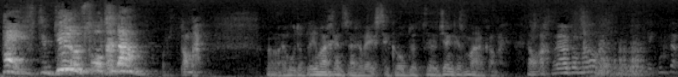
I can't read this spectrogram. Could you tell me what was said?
Hij heeft de deur op slot gedaan. Kom maar. Nou, hij moet een prima agent zijn geweest. Ik hoop dat uh, Jenkins maar kan. Nou, achteruit allemaal. Ik moet dat...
